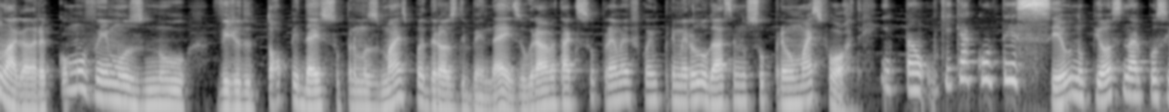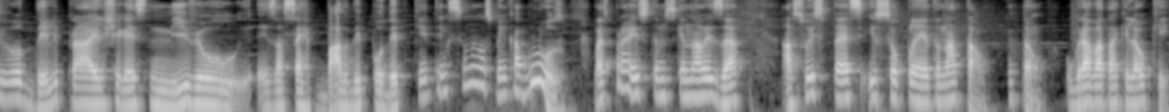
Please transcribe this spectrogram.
Vamos lá galera, como vimos no vídeo do top 10 supremos mais poderosos de Ben 10, o Grave Ataque Supremo ficou em primeiro lugar sendo o supremo mais forte. Então, o que, que aconteceu no pior cenário possível dele para ele chegar a esse nível exacerbado de poder? Porque tem que ser um negócio bem cabuloso. Mas para isso temos que analisar a sua espécie e o seu planeta natal. Então, o Gravataque ele é o quê?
